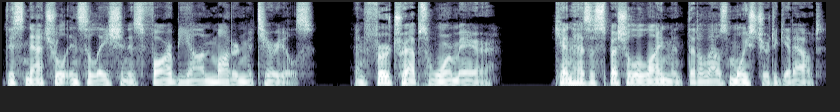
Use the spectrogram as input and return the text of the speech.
This natural insulation is far beyond modern materials, and fur traps warm air. Ken has a special alignment that allows moisture to get out.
